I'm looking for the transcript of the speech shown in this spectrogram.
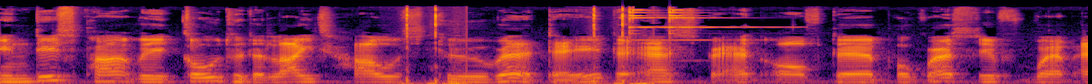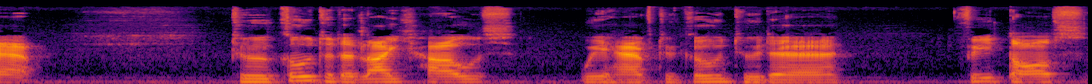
In this part, we go to the Lighthouse to validate the aspect of the progressive web app. To go to the Lighthouse, we have to go to the three dots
